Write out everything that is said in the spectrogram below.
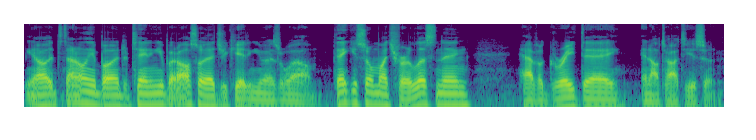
you know, it's not only about entertaining you, but also educating you as well. Thank you so much for listening. Have a great day, and I'll talk to you soon.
